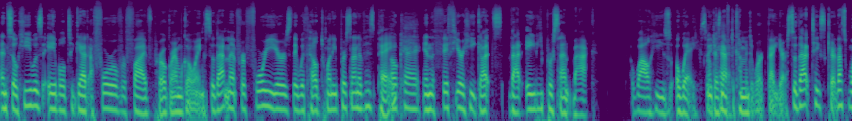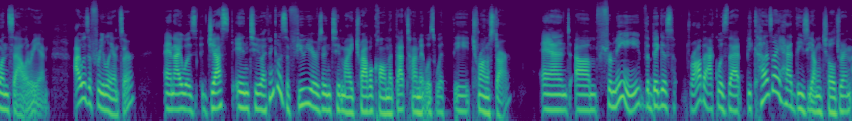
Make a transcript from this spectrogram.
And so he was able to get a four over five program going. So that meant for four years, they withheld 20% of his pay. Okay. In the fifth year, he gets that 80% back while he's away. So he doesn't have to come into work that year. So that takes care, that's one salary in. I was a freelancer. And I was just into, I think it was a few years into my travel column. At that time, it was with the Toronto Star. And um, for me, the biggest drawback was that because I had these young children,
